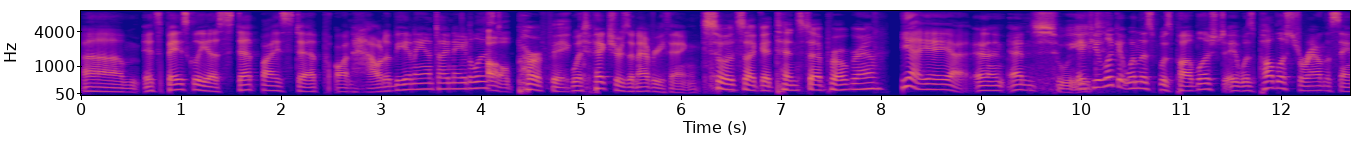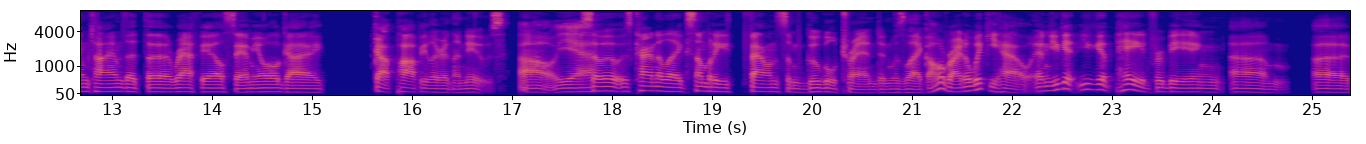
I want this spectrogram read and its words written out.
Um, it's basically a step by step on how to be an antinatalist Oh, perfect. with pictures and everything. so it's like a 10 step program? Yeah, yeah, yeah. And and Sweet. if you look at when this was published, it was published around the same time that the Raphael Samuel guy got popular in the news. Oh, yeah. So it was kind of like somebody found some Google trend and was like, "I'll write a WikiHow," and you get you get paid for being um, a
